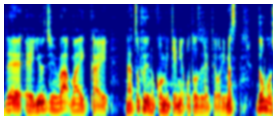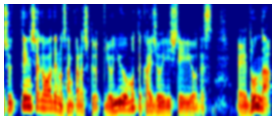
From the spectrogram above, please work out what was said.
で、友人は毎回夏冬のコミケに訪れております。どうも出店者側での参加らしく余裕を持って会場入りしているようです。えどんな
